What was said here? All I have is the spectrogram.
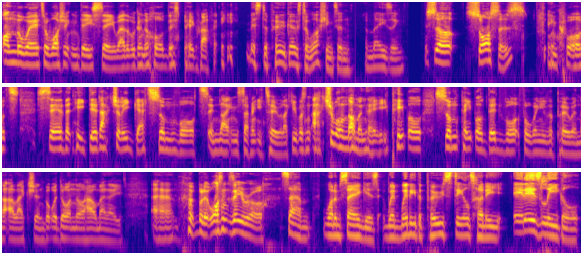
on the way to Washington D.C., where they were going to hold this big rally. Mr. Pooh goes to Washington. Amazing. So, sources, in quotes, say that he did actually get some votes in 1972. Like, he was an actual nominee. People, some people did vote for Winnie the Pooh in that election, but we don't know how many. Um, but it wasn't zero. Sam, what I'm saying is, when Winnie the Pooh steals honey, it is legal.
